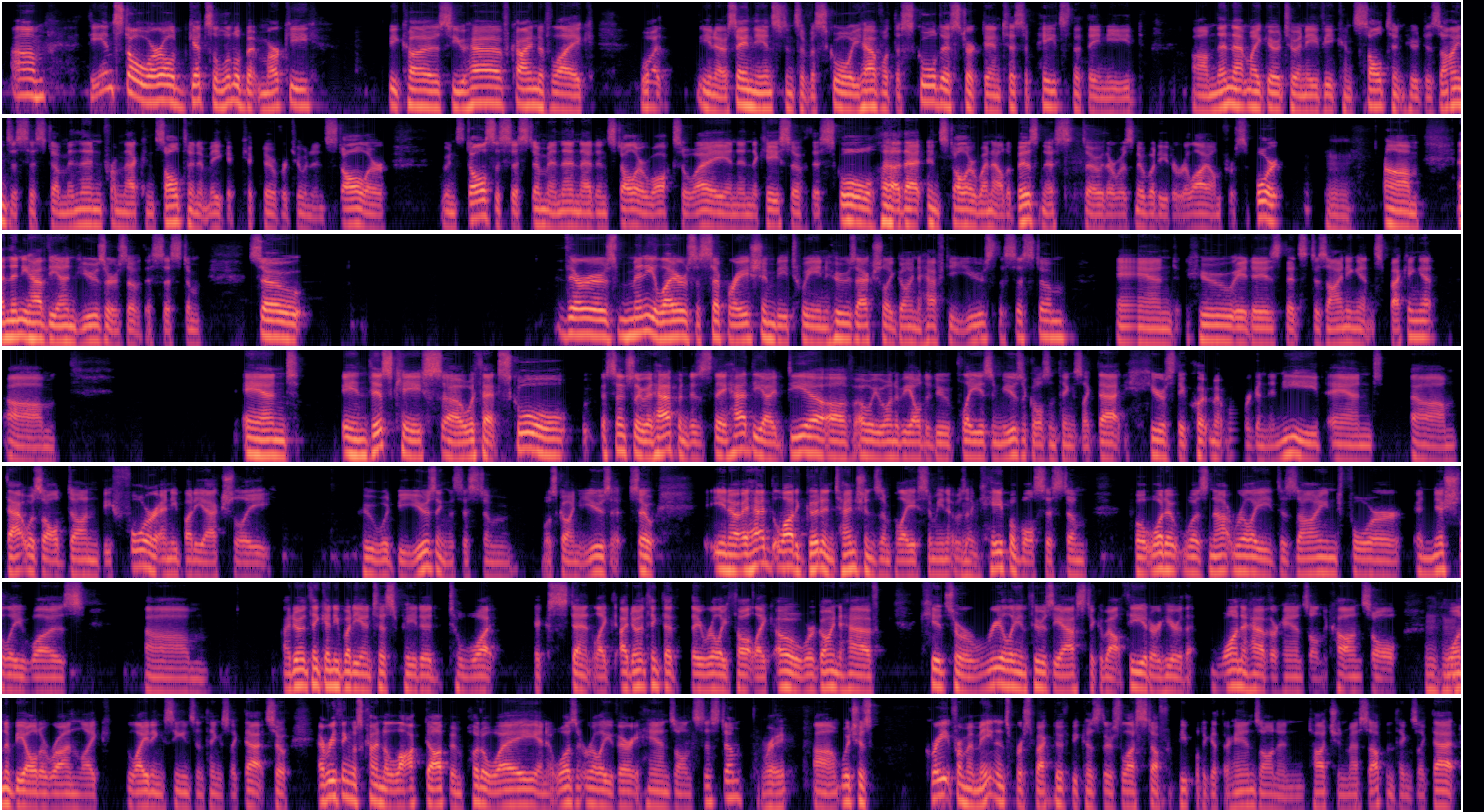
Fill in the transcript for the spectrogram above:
Um, the install world gets a little bit murky because you have kind of like what you know, say in the instance of a school, you have what the school district anticipates that they need. Um, then that might go to an AV consultant who designs a system, and then from that consultant, it may get kicked over to an installer who installs the system, and then that installer walks away. And in the case of this school, uh, that installer went out of business, so there was nobody to rely on for support. Mm. Um, and then you have the end users of the system. So there's many layers of separation between who's actually going to have to use the system and who it is that's designing it and specing it. Um, and in this case, uh, with that school, essentially what happened is they had the idea of, oh, we want to be able to do plays and musicals and things like that. Here's the equipment we're going to need. And um, that was all done before anybody actually who would be using the system was going to use it. So, you know, it had a lot of good intentions in place. I mean, it was mm. a capable system, but what it was not really designed for initially was um, I don't think anybody anticipated to what extent. Like, I don't think that they really thought, like, oh, we're going to have kids who are really enthusiastic about theater here that want to have their hands on the console mm-hmm. want to be able to run like lighting scenes and things like that. So everything was kind of locked up and put away, and it wasn't really a very hands-on system, right? Um, which is great from a maintenance perspective because there's less stuff for people to get their hands on and touch and mess up and things like that.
